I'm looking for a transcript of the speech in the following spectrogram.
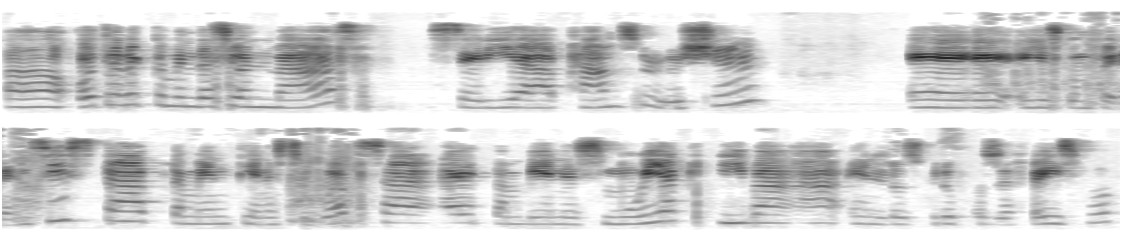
Ah, otra recomendación más sería Palm Solution. Eh, ella es conferencista, también tiene su website, también es muy activa en los grupos de Facebook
